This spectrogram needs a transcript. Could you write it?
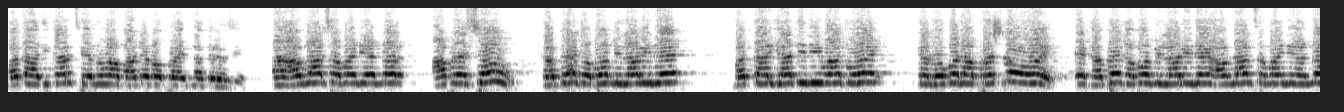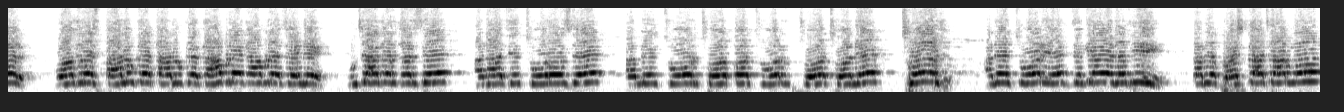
મતાધિકાર છેલવા માટેનો પ્રયત્ન કર્યો છે. આવનાર સમયની અંદર આપણે સૌ ગભે ગભા મિલાવીને મતદાર યાદીની વાત હોય કે લોકોના પ્રશ્નો હોય એ ગભે ગભો મિલાવીને આવનાર સમયની અંદર કોંગ્રેસ તાલુકે તાલુકે ગામડે ગામડે જઈને ઉજાગર કરશે અને આ જે ચોરો છે, તમે ચોર છો તો ચોર છો છો ને છો જ. અને ચોર એક જગ્યાએ નથી, તમે ભ્રષ્ટાચારમાં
